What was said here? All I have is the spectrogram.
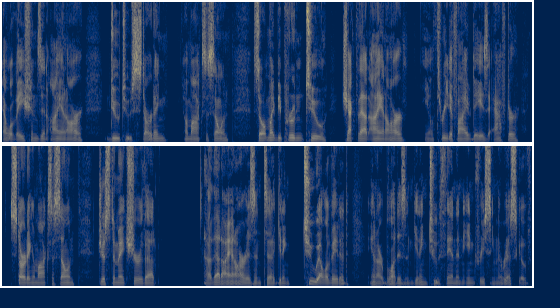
elevations in INR due to starting amoxicillin. So it might be prudent to check that INR, you know, three to five days after starting amoxicillin just to make sure that uh, that INR isn't uh, getting too elevated and our blood isn't getting too thin and increasing the risk of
